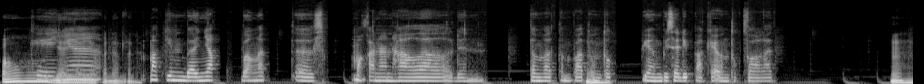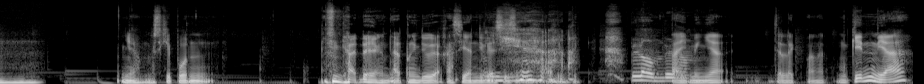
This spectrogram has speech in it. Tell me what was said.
Oh iya iya Kayaknya- iya benar-benar. makin banyak banget s- makanan halal dan tempat-tempat Hmm. untuk yang bisa dipakai untuk sholat. Hmm. Ya meskipun nggak ada yang datang juga kasihan juga sih. Iya. Olimpik. Belum, belum. Timingnya jelek banget. Mungkin ya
